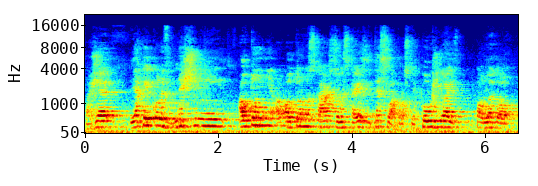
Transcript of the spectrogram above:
Takže jakýkoliv dnešní autonomní autonomous cars, co dneska jezdí Tesla, prostě používají tohleto.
